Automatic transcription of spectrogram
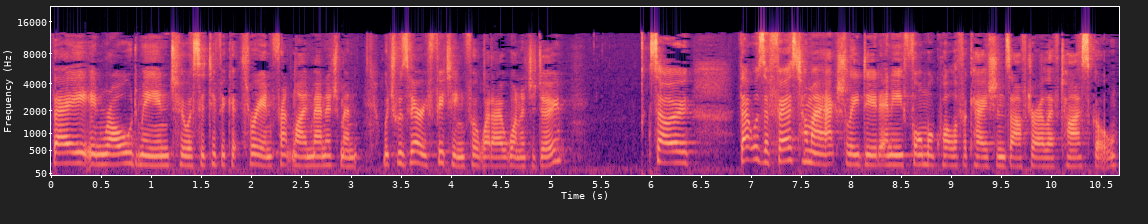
They enrolled me into a Certificate 3 in Frontline Management, which was very fitting for what I wanted to do. So that was the first time I actually did any formal qualifications after I left high school.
